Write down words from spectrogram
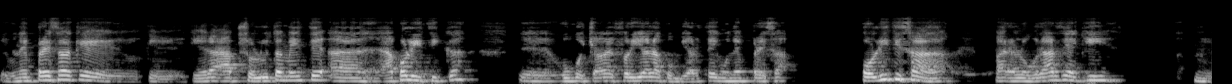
una empresa que, que, que era absolutamente apolítica, eh, Hugo Chávez Fría la convierte en una empresa politizada para lograr de allí mm,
